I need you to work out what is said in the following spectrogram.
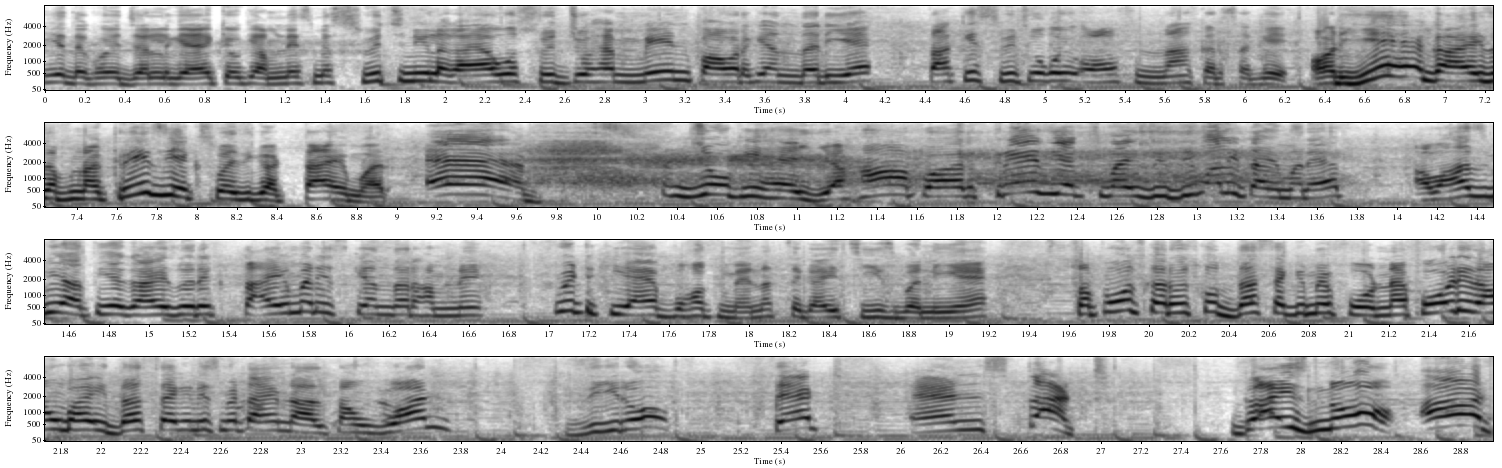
ये देखो, ये जल गया है, क्योंकि हमने इसमें स्विच नहीं लगाया। वो स्विच जो है मेन पावर के अंदर ही है, ताकि स्विच को कोई ऑफ़ ना कर सके। और ये है गाइस अपना क्रेजी एक्सवाइजी का टाइमर ऐप जो कि है यहाँ पर crazy XYZ Diwali timer app आवाज़ भी आती है गाइस और एक टाइमर इसके अंदर हमने फिट किया है। बहुत मेहनत से गाइस चीज़ बनी है। सपोज़ करो इसको 10 सेकंड में फोड़ना है। फोड़ ही रहा हूँ भाई। 10 सेकंड इसमें टाइम डालता हूँ। One zero set and start guys नौ, आठ,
